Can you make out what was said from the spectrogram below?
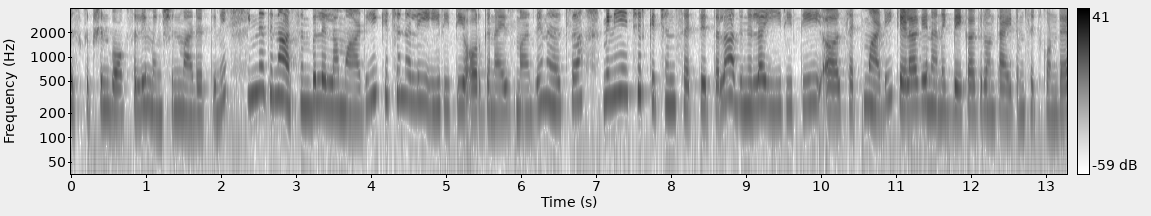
ಡಿಸ್ಕ್ರಿಪ್ಷನ್ ಬಾಕ್ಸಲ್ಲಿ ಮೆನ್ಷನ್ ಮಾಡಿರ್ತೀನಿ. ಇನ್ನದನ್ನು ಅಸೆಂಬಲ್ ಎಲ್ಲ ಮಾಡಿ ಕಿಚನಲ್ಲಿ ಈ ರೀತಿ ಆರ್ಗನೈಸ್ ಮಾಡಿದೆ. ನನ್ನ ಹತ್ರ ಮಿನಿಯೇಚರ್ ಕಿಚನ್ ಸೆಟ್ ಇತ್ತಲ್ಲ, ಅದನ್ನೆಲ್ಲ ಈ ರೀತಿ ಸೆಟ್ ಮಾಡಿ, ಕೆಳಗೆ ನನಗೆ ಬೇಕಾಗಿರುವಂಥ ಐಟಮ್ಸ್ ಇಟ್ಕೊಂಡೆ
